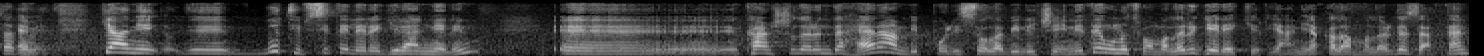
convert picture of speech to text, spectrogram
tabii. evet. Yani e, bu tip sitelere girenlerin e, karşılarında her an bir polis olabileceğini de unutmamaları gerekir. Yani yakalanmaları da zaten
